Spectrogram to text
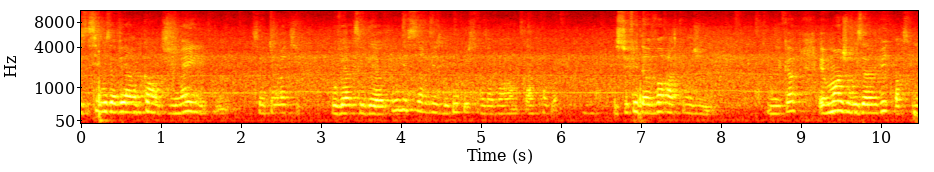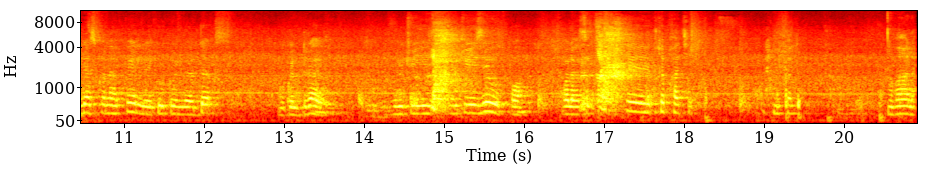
si vous avez un compte Gmail, c'est automatique. Vous pouvez accéder à tous les services de Google sans avoir un problème. Il suffit d'avoir un compte Gmail. D'accord? Et moi, je vous invite, parce qu'il y a ce qu'on appelle Google Docs, Google Drive. Vous l'utilisez ou pas? Voilà, c'est très, très, pratique. Voilà.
